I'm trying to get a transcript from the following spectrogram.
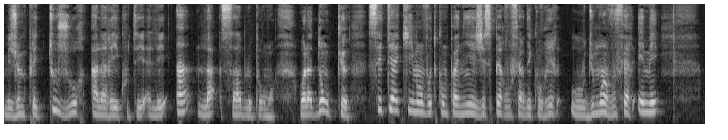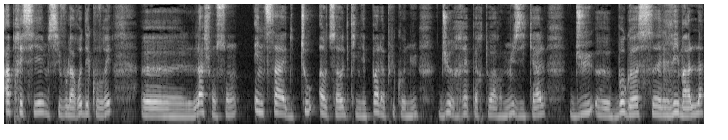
mais je me plais toujours à la réécouter. Elle est inlassable pour moi. Voilà, donc, c'était Hakim en votre compagnie, et j'espère vous faire découvrir, ou du moins vous faire aimer apprécier, si vous la redécouvrez, euh, la chanson Inside to Outside, qui n'est pas la plus connue du répertoire musical du euh, beau gosse Limal.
